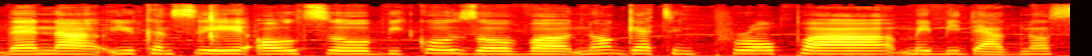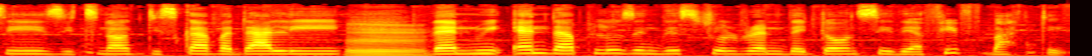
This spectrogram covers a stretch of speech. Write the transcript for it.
Then uh, you can say also because of uh, not getting proper maybe diagnosis, it's not discovered early. Hmm. Then we end up losing these children. They don't see their fifth birthday.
